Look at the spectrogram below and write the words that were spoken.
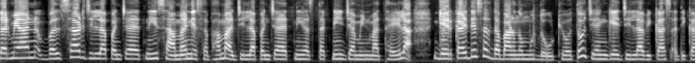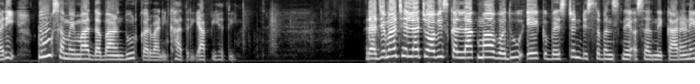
દરમિયાન વલસાડ જિલ્લા પંચાયતની સામાન્ય સભામાં જિલ્લા પંચાયતની હસ્તકની જમીનમાં થયેલા ગેરકાયદેસર દબાણનો મુદ્દો ઉઠ્યો હતો, જે અંગે જિલ્લા વિકાસ અધિકારી ટૂંક સમયમાં દબાણ દૂર કરવાની ખાતરી આપી હતી. રાજ્યમાં છેલ્લા ચોવીસ કલાકમાં વધુ એક વેસ્ટર્ન ડિસ્ટર્બન્સને અસરને કારણે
